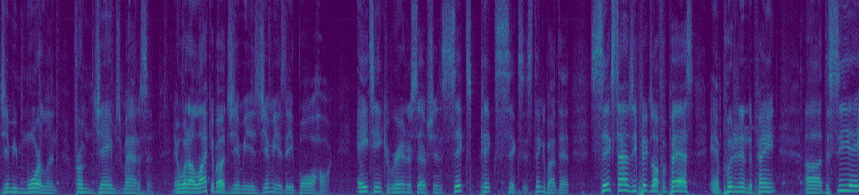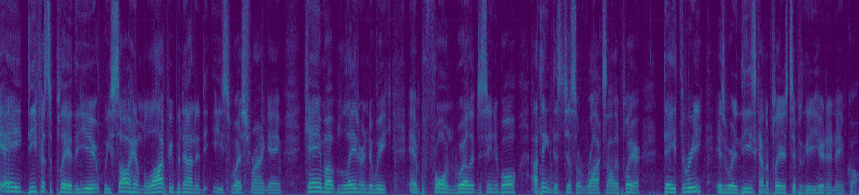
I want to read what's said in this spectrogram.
Jimmy Moreland from James Madison. And what I like about Jimmy is Jimmy is a ball hawk. 18 career interceptions, six pick sixes. Think about that. Six times he picked off a pass and put it in the paint. Uh, the CAA Defensive Player of the Year, we saw him lock people down in the East West Shrine game. Came up later in the week and performed well at the Senior Bowl. I think this is just a rock solid player. Day three is where these kind of players typically hear their name called.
